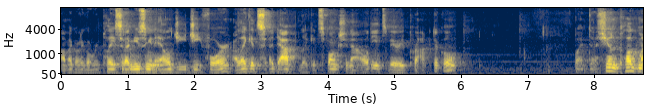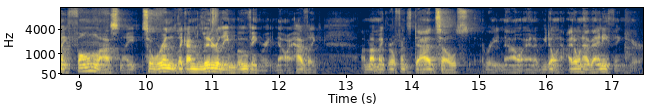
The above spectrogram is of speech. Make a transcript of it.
Um, I got to go replace it. I'm using an LG G4. I like its adapt, like its functionality. It's very practical. But uh, she unplugged my phone last night, so we're in like I'm literally moving right now. I have like I'm at my girlfriend's dad's house right now, and we don't I don't have anything here.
